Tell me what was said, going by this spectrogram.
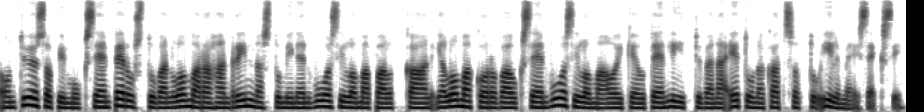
on työsopimukseen perustuvan lomarahan rinnastuminen vuosilomapalkkaan ja lomakorvaukseen vuosilomaoikeuteen liittyvänä etuna katsottu ilmeiseksi.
